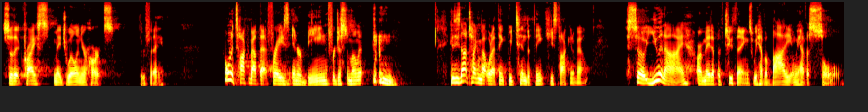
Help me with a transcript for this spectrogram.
so that Christ may dwell in your hearts through faith. I want to talk about that phrase inner being for just a moment because he's not talking about what I think we tend to think he's talking about. So, you and I are made up of two things we have a body and we have a soul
